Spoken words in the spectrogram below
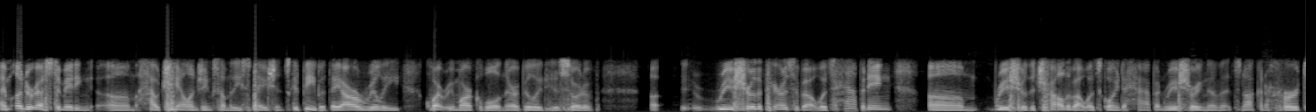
I'm underestimating um, how challenging some of these patients could be, but they are really quite remarkable in their ability to sort of uh, reassure the parents about what's happening, um, reassure the child about what's going to happen, reassuring them that it's not going to hurt.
